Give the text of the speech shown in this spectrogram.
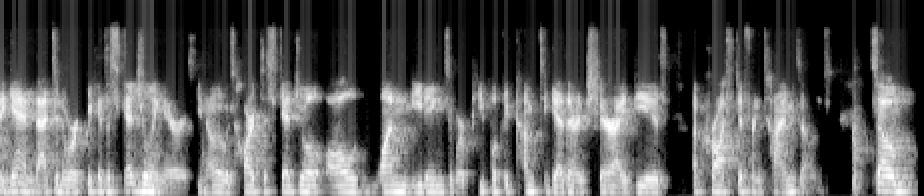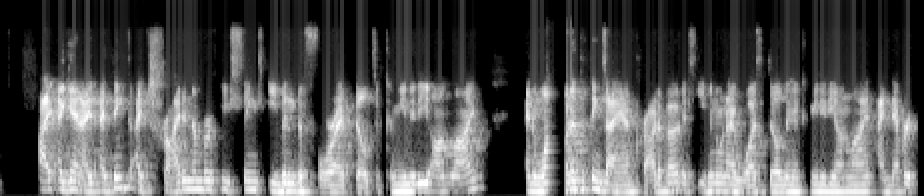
again, that didn't work because of scheduling errors. You know, it was hard to schedule all one meetings where people could come together and share ideas across different time zones. So I, again, I, I think I tried a number of these things even before I built a community online. And one, one of the things I am proud about is even when I was building a community online, I never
